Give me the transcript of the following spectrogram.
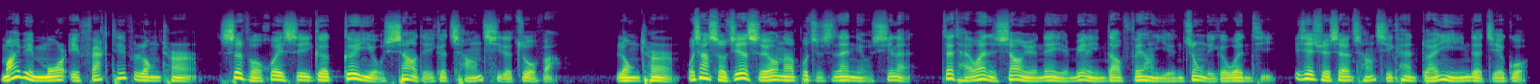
，might be more effective long term，是否会是一个更有效的一个长期的做法？Long term，我想手机的使用呢，不只是在纽西兰。在台湾的校园内也面临到非常严重的一个问题，一些学生长期看短影音的结果，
